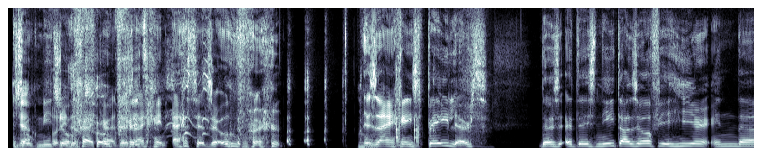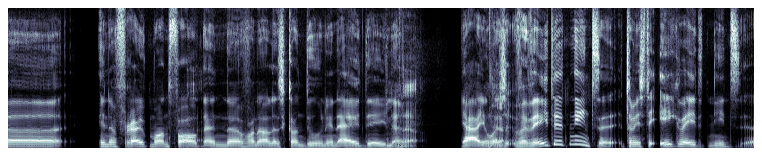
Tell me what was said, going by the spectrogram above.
Is Ja, ook niet sorry, zo gek. Hè? Er zijn geen assets over. er zijn geen spelers. Dus het is niet alsof je hier in, de, in een fruitmand valt en eh, van alles kan doen en uitdelen. Ja. Ja, jongens, Ja. we weten het niet. Eh, Tenminste, ik weet het niet. Eh,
